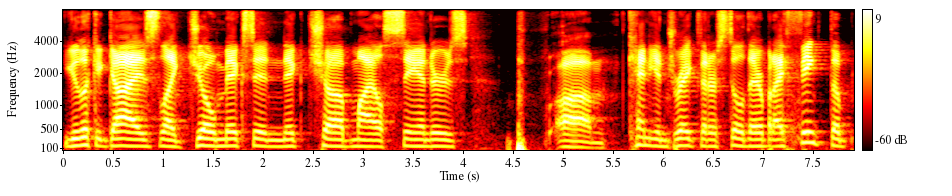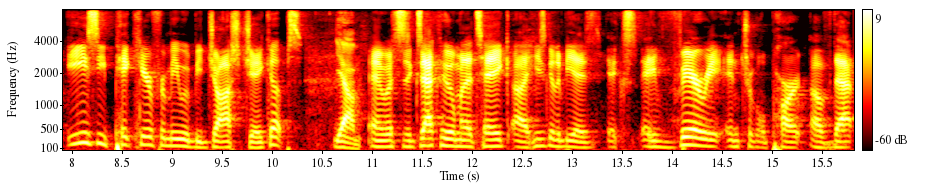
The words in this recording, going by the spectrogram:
you look at guys like Joe Mixon, Nick Chubb, Miles Sanders, um, and Drake that are still there, but I think the easy pick here for me would be Josh Jacobs Yeah. and which is exactly who I'm going to take. Uh, he's going to be a, a very integral part of that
